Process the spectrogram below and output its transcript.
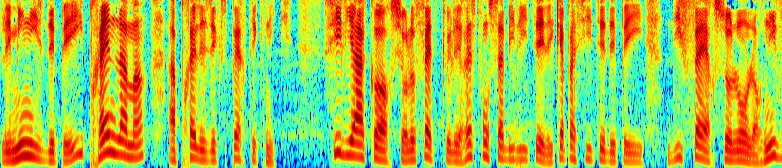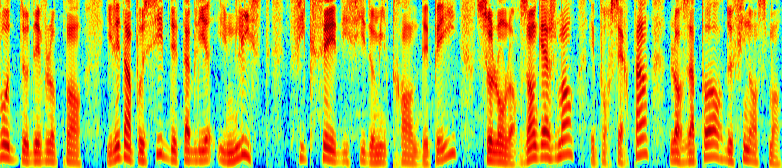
les ministres des pays prennent la main après les experts techniques. S'il y a accord sur le fait que les responsabilités et les capacités des pays diffèrent selon leur niveau de développement, il est impossible d'établir une liste fixée d'ici 2030 des pays selon leurs engagements et pour certains leurs apports de financement.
